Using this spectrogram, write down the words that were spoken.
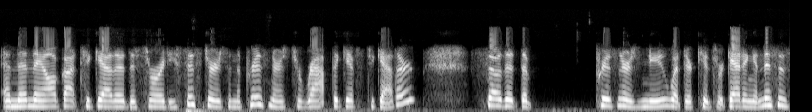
And then they all got together, the sorority sisters and the prisoners, to wrap the gifts together so that the prisoners knew what their kids were getting, and this is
